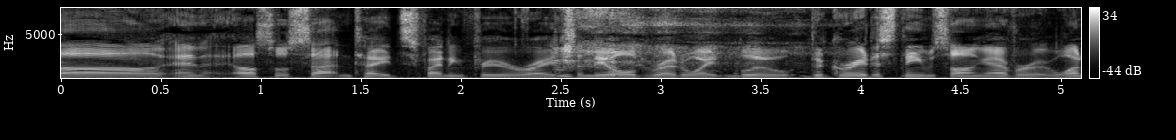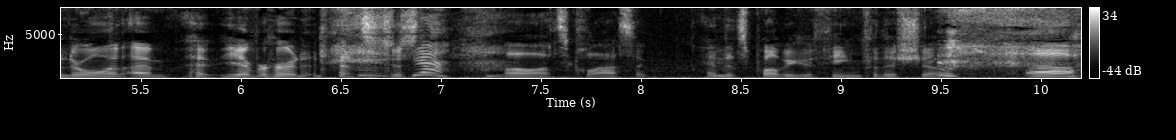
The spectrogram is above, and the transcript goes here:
Oh, and also satin tights fighting for your rights and the old red, white, and blue. The greatest theme song ever, Wonder Woman. Um, have you ever heard it? That's just Yeah. Oh, it's classic, and it's probably your theme for the show. Uh,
